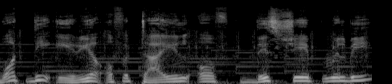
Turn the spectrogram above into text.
what the area of a tile of this shape will be?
